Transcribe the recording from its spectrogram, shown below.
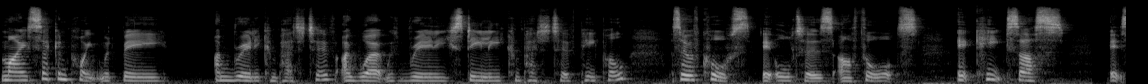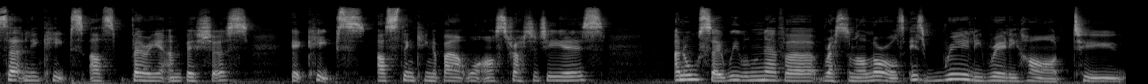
My second point would be I'm really competitive. I work with really steely, competitive people. So, of course, it alters our thoughts. It keeps us, it certainly keeps us very ambitious. It keeps us thinking about what our strategy is. And also, we will never rest on our laurels. It's really, really hard to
